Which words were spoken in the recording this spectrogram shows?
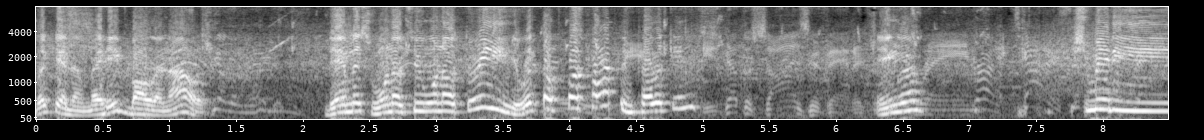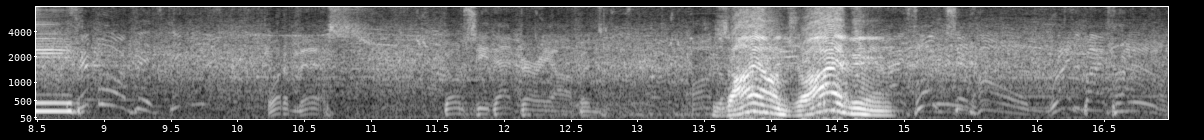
Look at him, man. He balling out. Killing right now. Damn, it's 102, 103. What the fuck happened, Pelicans? He's got the size advantage. Ingram? Range. Right, got it. Schmitty. What a miss. Don't see that very often. On Zion driving. Floats it home. Right by Braun.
